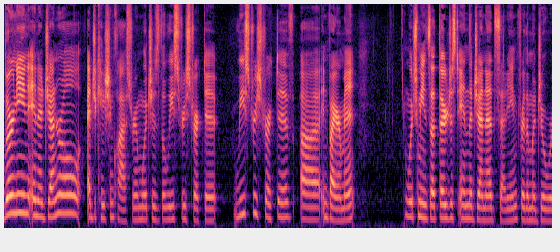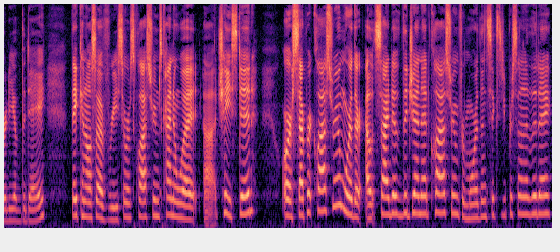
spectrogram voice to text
learning in a general education classroom, which is the least restrictive least restrictive uh, environment, which means that they're just in the gen ed setting for the majority of the day. They can also have resource classrooms, kind of what uh, Chase did, or a separate classroom where they're outside of the gen ed classroom for more than 60% of the day.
